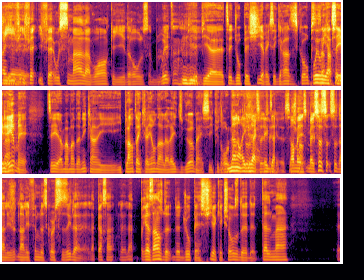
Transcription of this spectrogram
Ah, il, euh, fait, il, fait, aussi mal à voir qu'il est drôle, ce bout Oui. Mhm. Puis, tu sais, Joe Pesci avec ses grands discours, puis ses c'est rire, mais sais, à un moment donné, quand il, plante un crayon dans l'oreille du gars, ben c'est plus drôle. Non, non, exact. exact. non, mais, mais ça, ça, dans, les, dans les films de Scorsese, la, la, la présence de, de, Joe Pesci a quelque chose de, de tellement euh,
